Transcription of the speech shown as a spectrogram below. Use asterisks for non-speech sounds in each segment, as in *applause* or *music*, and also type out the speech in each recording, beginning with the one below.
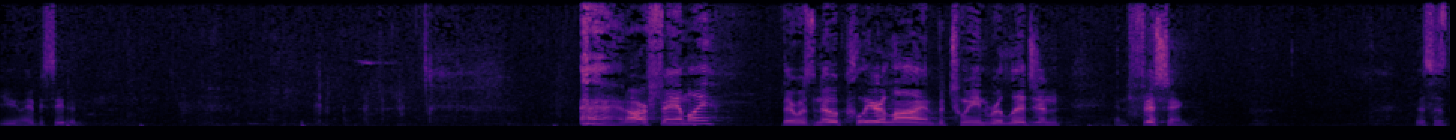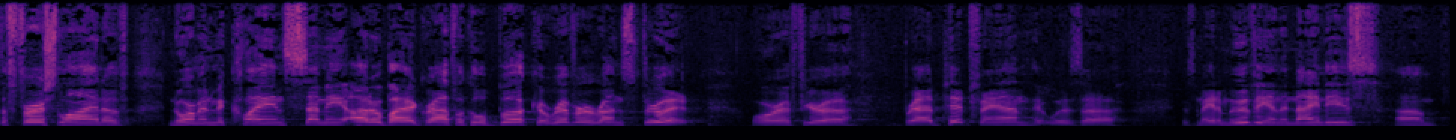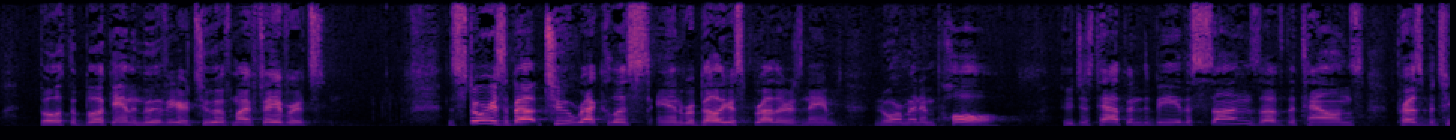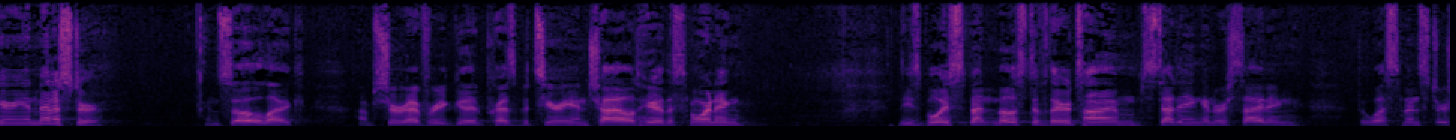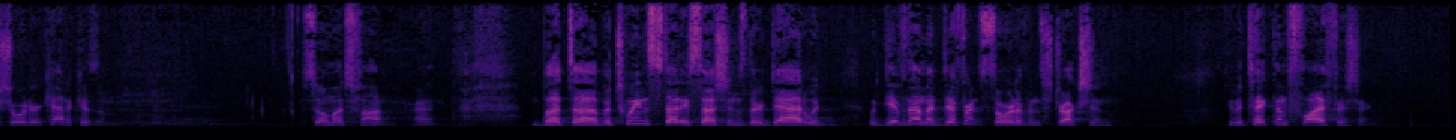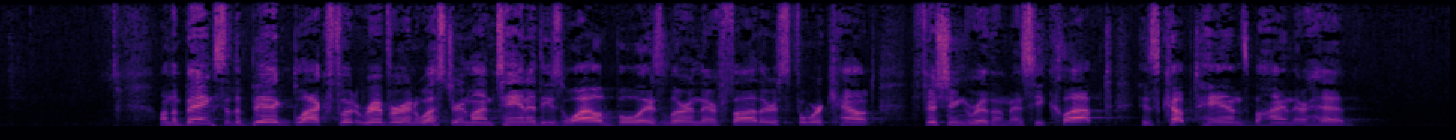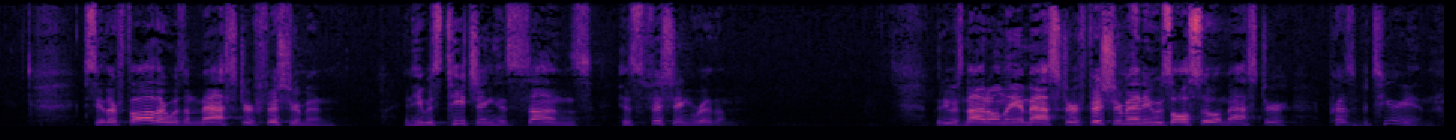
You may be seated. *clears throat* In our family, there was no clear line between religion and fishing. This is the first line of Norman Maclean's semi autobiographical book, A River Runs Through It. Or if you're a Brad Pitt fan, it was, uh, it was made a movie in the 90s. Um, both the book and the movie are two of my favorites. The story is about two reckless and rebellious brothers named Norman and Paul, who just happened to be the sons of the town's Presbyterian minister. And so, like I'm sure every good Presbyterian child here this morning, these boys spent most of their time studying and reciting the Westminster Shorter Catechism. So much fun, right? But uh, between study sessions, their dad would, would give them a different sort of instruction. He would take them fly fishing. On the banks of the big Blackfoot River in western Montana, these wild boys learned their father's four count fishing rhythm as he clapped his cupped hands behind their head. See, their father was a master fisherman, and he was teaching his sons his fishing rhythm. But he was not only a master fisherman, he was also a master Presbyterian.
